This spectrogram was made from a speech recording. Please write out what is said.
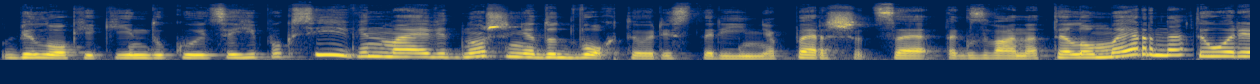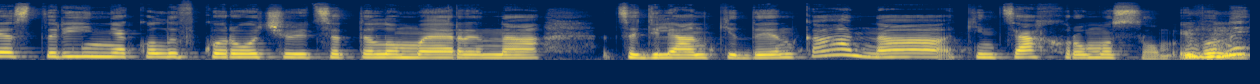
білок, який індукується гіпоксією, він має відношення до двох теорій старіння. Перше, це так звана теломерна теорія старіння, коли вкорочуються теломери на це ділянки ДНК на кінцях хромосом. І вони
